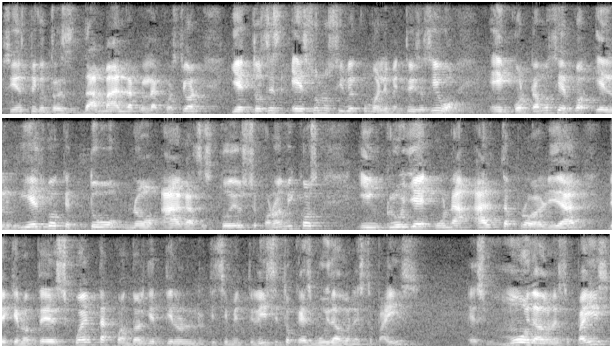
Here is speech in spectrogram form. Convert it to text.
¿sí me explico? Entonces da mal la, la, cuestión y entonces eso nos sirve como elemento decisivo. Encontramos cierto, el riesgo que tú no hagas estudios económicos incluye una alta probabilidad de que no te des cuenta cuando alguien tiene un enriquecimiento ilícito, que es muy dado en este país, es muy dado en este país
